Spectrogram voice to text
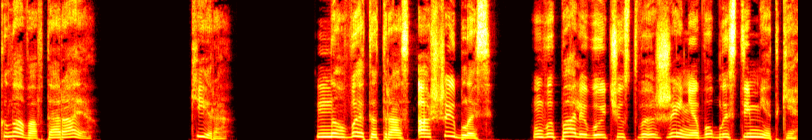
Глава вторая. Кира. Но в этот раз ошиблась. Выпаливаю, чувствуя жжение в области метки.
